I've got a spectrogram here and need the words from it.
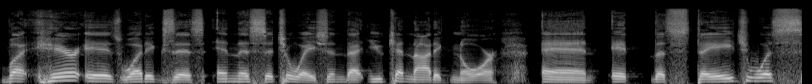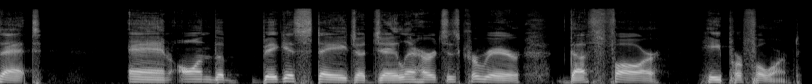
But here is what exists in this situation that you cannot ignore. And it the stage was set and on the biggest stage of Jalen Hurts' career thus far, he performed.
